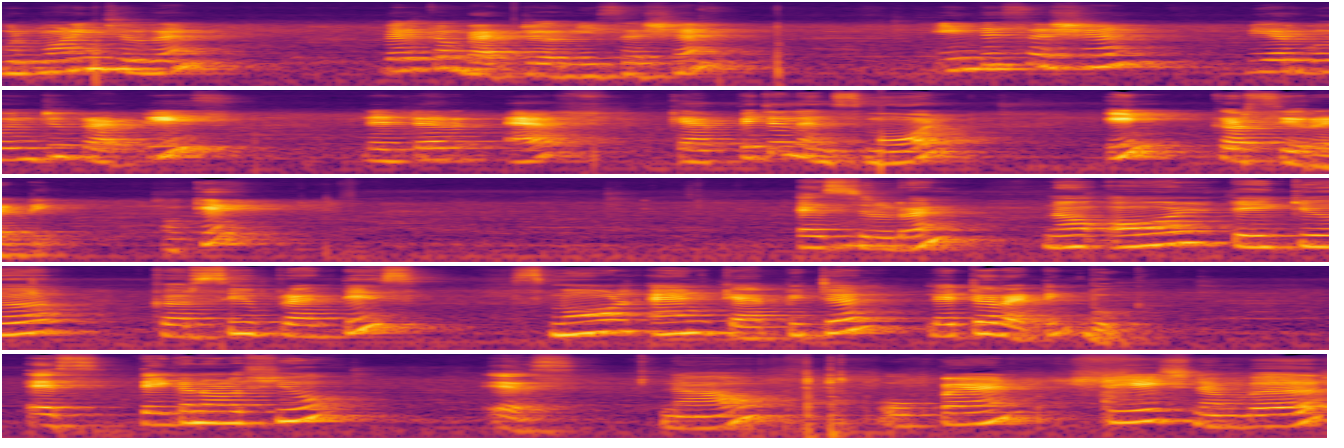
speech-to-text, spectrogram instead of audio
Good morning children. Welcome back to our new session. In this session, we are going to practice letter F, capital and small in cursive writing. Okay? Yes children, now all take your cursive practice, small and capital letter writing book. Yes, taken all of you? Yes. Now open page number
